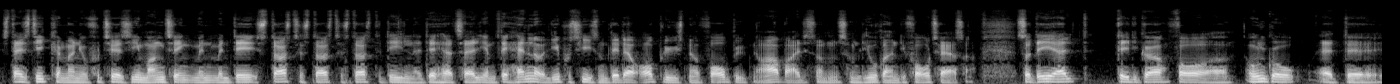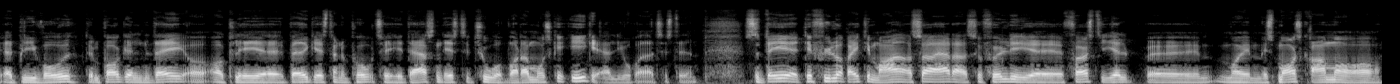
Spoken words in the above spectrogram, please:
statistik kan man jo få til at sige mange ting, men, men det største, største, største delen af det her tal, jamen, det handler jo lige præcis om det der oplysende og forebyggende arbejde, som, som livredden de foretager sig. Så det er alt det, de gør for at undgå at, øh, at blive våde den pågældende dag og, og klæde øh, badegæsterne på til deres næste tur, hvor der måske ikke er livredder til stede. Så det, øh, det fylder rigtig meget, og så er der selvfølgelig øh, førstehjælp øh, med, med småskrammer og,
